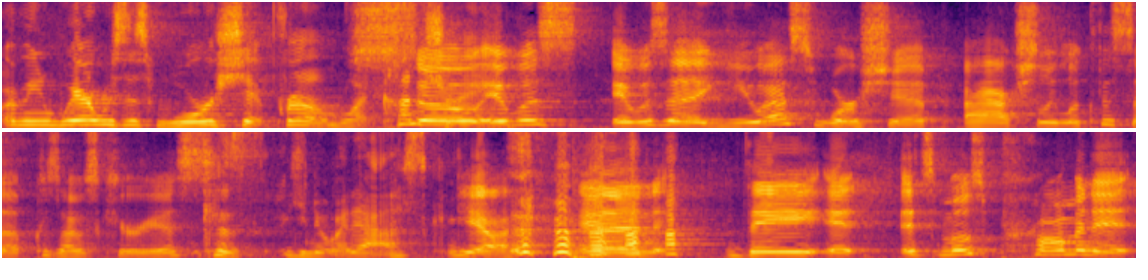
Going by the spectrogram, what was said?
I mean, where was this warship from? What country? So it was it was a U.S. warship. I actually looked this up because I was curious. because you know I'd ask. Yeah, and they it its most prominent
